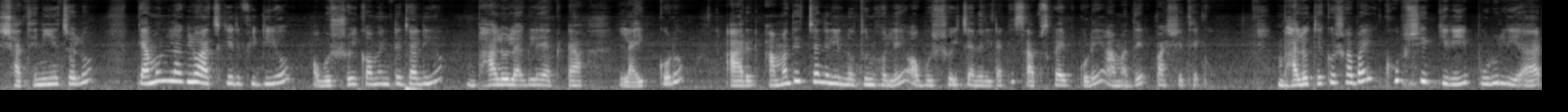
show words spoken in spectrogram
সাথে নিয়ে চলো। কেমন লাগল আজকের ভিডিও অবশ্যই কমেন্টে জানিও। ভালো লাগলে একটা লাইক করো। আর আমাদের চ্যানেলে নতুন হলে অবশ্যই চ্যানেলটাকে সাবস্ক্রাইব করে আমাদের পাশে থেকো। ভালো থেকো সবাই। খুব শিগগিরই পুরুলিয়ার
